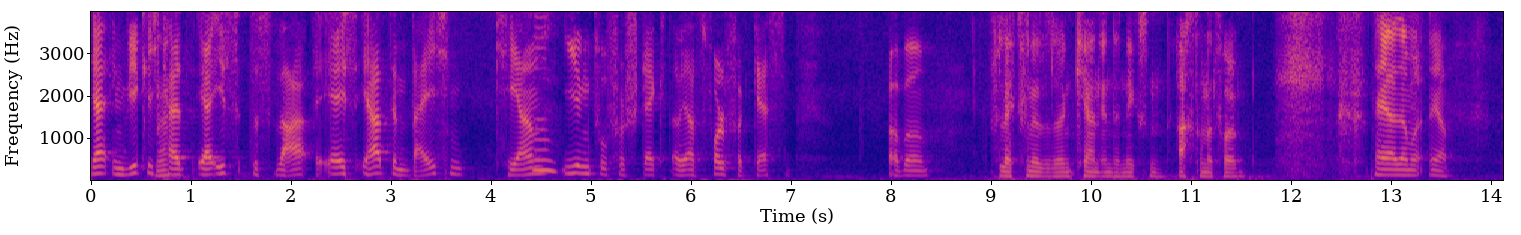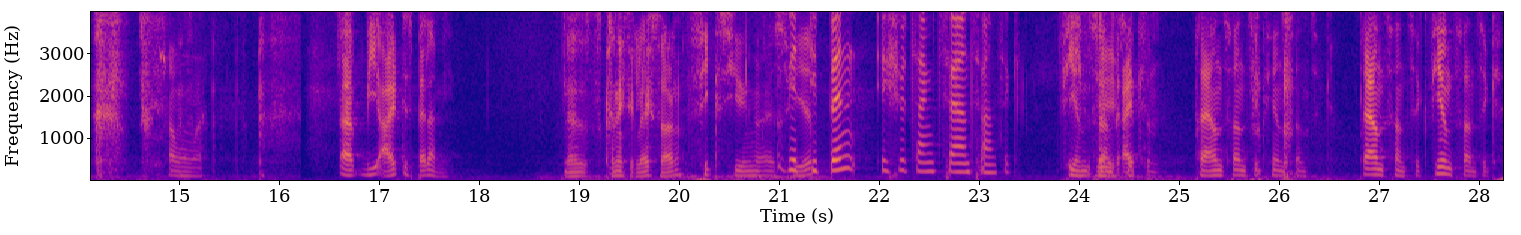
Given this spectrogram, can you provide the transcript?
Ja, in Wirklichkeit, er ist, das war, er ist, er hat den weichen Kern Mhm. irgendwo versteckt, aber er hat es voll vergessen. Aber, Vielleicht findet er den Kern in den nächsten 800 Folgen. naja, dann mal, ja. Schauen wir mal. Äh, wie alt ist Bellamy? Ja, das kann ich dir gleich sagen. Fix jünger als Wir wir. tippen, ich würde sagen 22. Ich würd sagen 24, 13. 23, 24. 23, 24,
